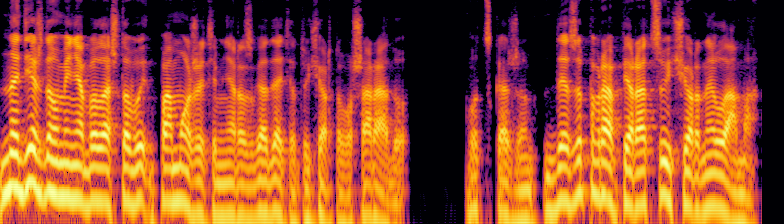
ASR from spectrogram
Надежда у меня была, что вы поможете мне разгадать эту чертову шараду. Вот, скажем, Деза про операцию «Черный лама».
